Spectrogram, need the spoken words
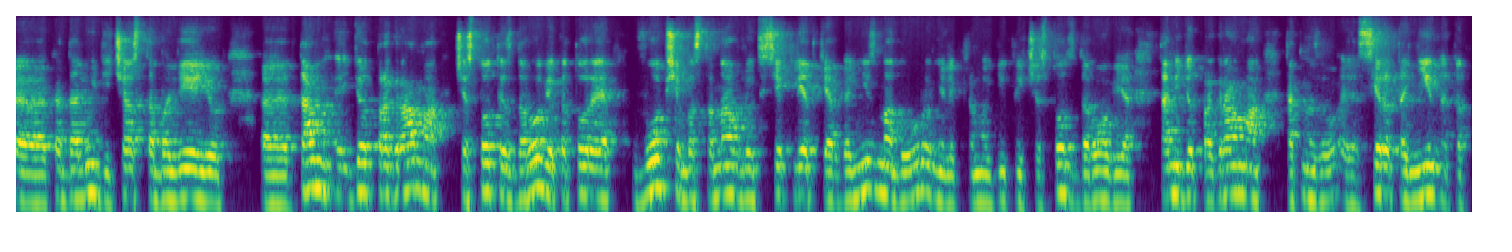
э, когда люди часто болеют. Там идет программа частоты здоровья, которая в общем восстанавливает все клетки организма, до уровня электромагнитных частот здоровья. Там идет программа, так называемая, серотонин, это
